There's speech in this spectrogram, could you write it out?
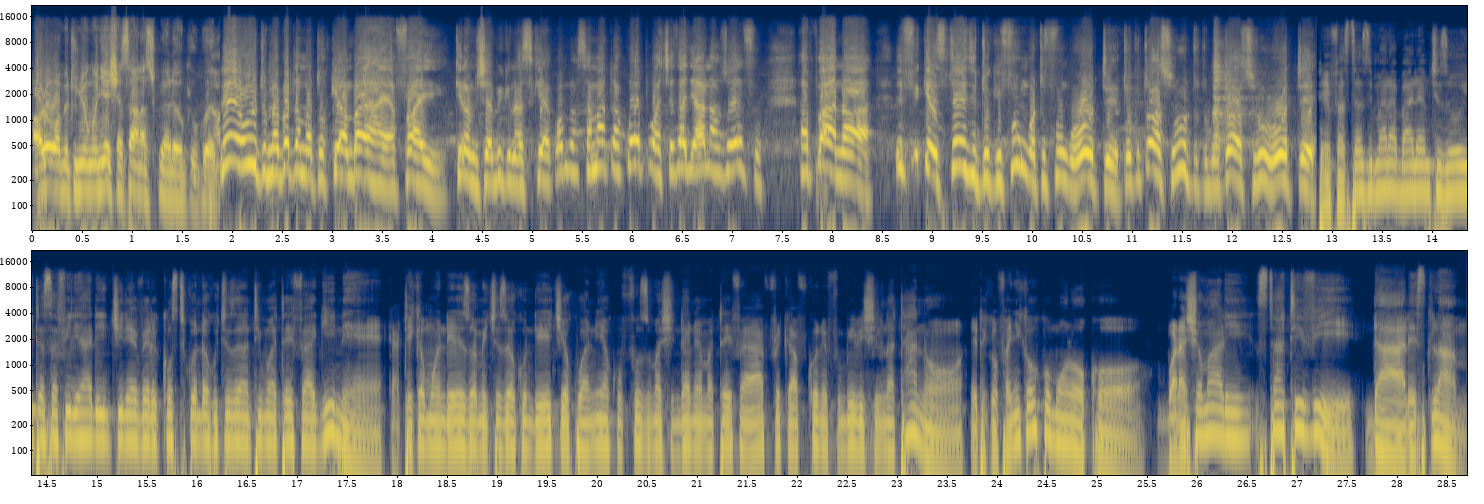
Wale wametunyongonyesha sana siku ya leo kiukweli. Leo huyu tumepata matokeo ambayo hayafai. Kila mshabiki nasikia kwamba Samata kuwepo, wachezaji hawana uzoefu. Hapana, ifike stage tukifungwa tufungwe wote, tukitoa surutu tumetoa suruhu wote. Taifa Stars mara baada ya mchezo huo itasafiri hadi nchini Ivory Coast kwenda kucheza na timu ya taifa ya Guinea katika mwendelezo wa michezo ya kundi H ya kuania kufuzu mashindano ya mataifa ya Afrika AFCON 2025 yatakayofanyika huko Morocco. Bwana Shomari, Star TV, Dar es Salaam.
